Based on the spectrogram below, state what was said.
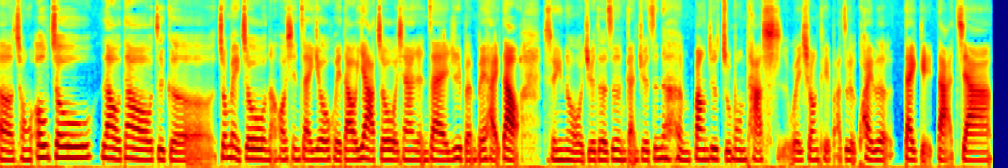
呃从欧洲绕到这个中美洲，然后现在又回到亚洲。我现在人在日本北海道，所以呢，我觉得这种感觉真的很棒，就是逐梦踏实。我也希望可以把这个快乐。带给大家，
